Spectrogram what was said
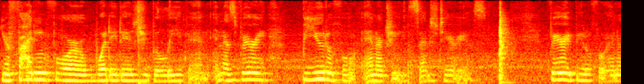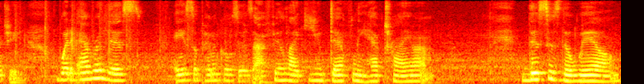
You're fighting for what it is you believe in. And that's very beautiful energy, Sagittarius very beautiful energy. Whatever this Ace of Pentacles is, I feel like you definitely have triumph. This is the wheel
